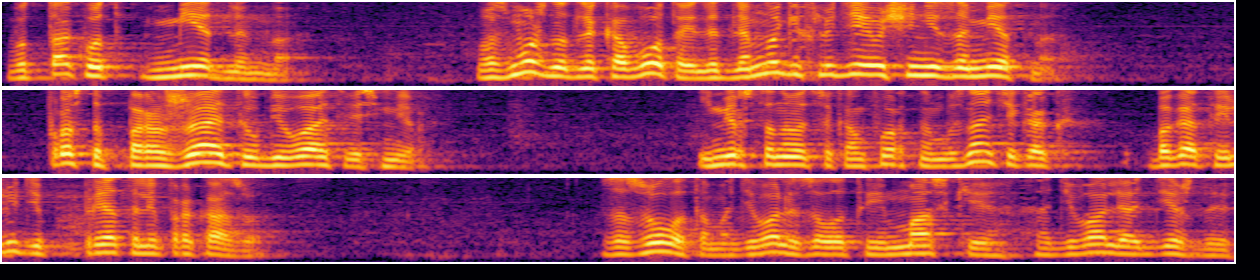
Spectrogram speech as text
вот так вот медленно, возможно, для кого-то или для многих людей очень незаметно, просто поражает и убивает весь мир. И мир становится комфортным. Вы знаете, как богатые люди прятали проказу? За золотом одевали золотые маски, одевали одежды.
